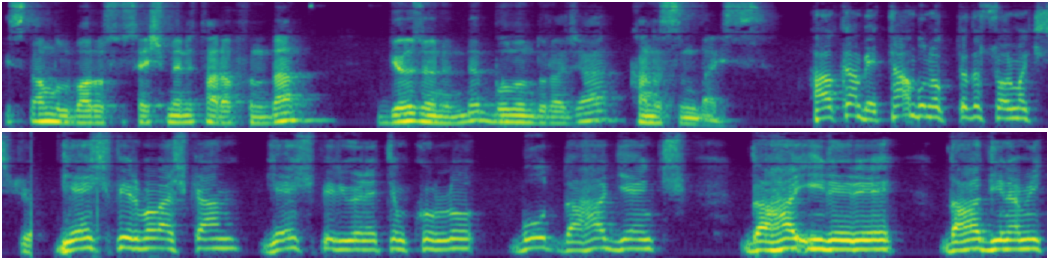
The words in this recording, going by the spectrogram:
İstanbul Barosu seçmeni tarafından göz önünde bulunduracağı kanısındayız. Hakan Bey tam bu noktada sormak istiyorum. Genç bir başkan, genç bir yönetim kurulu bu daha genç, daha ileri, daha dinamik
